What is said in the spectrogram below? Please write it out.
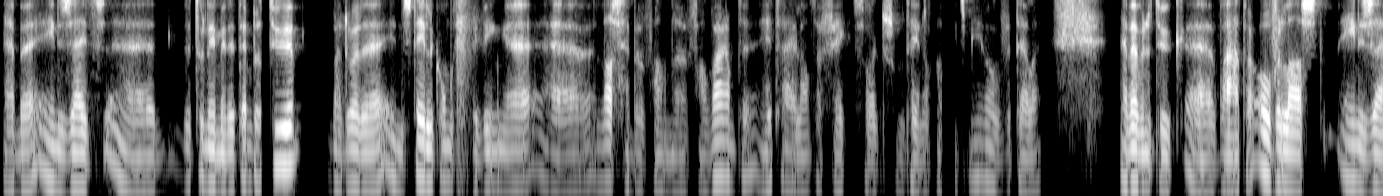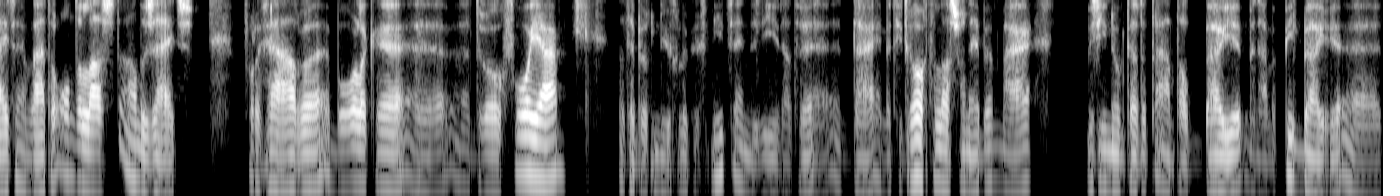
We hebben enerzijds de toenemende temperatuur, waardoor we in de stedelijke omgeving uh, last hebben van, uh, van warmte, hitte-eilandeffect, zal ik er zo meteen nog wat iets meer over vertellen. En we hebben natuurlijk wateroverlast enerzijds en wateronderlast anderzijds. Vorig jaar hadden we een behoorlijk droog voorjaar. Dat hebben we nu gelukkig niet. En zie je dat we daar met die droogte last van hebben. Maar we zien ook dat het aantal buien, met name piekbuien,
